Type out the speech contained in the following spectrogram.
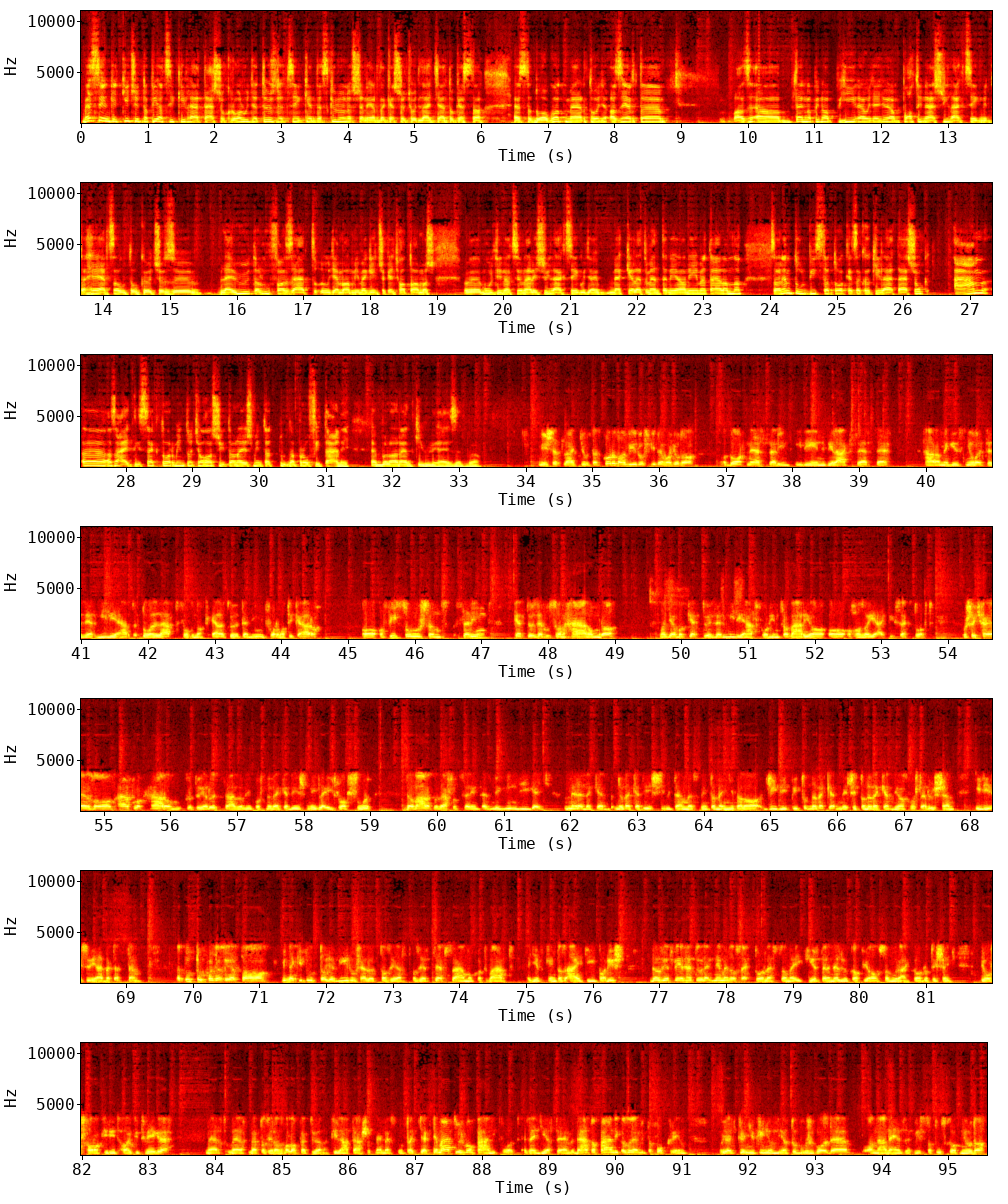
beszéljünk egy kicsit a piaci kilátásokról. Ugye tőzsdött cégként ez különösen érdekes, hogy hogy látjátok ezt a, ezt a dolgot, mert hogy azért uh, az a tegnapi nap híre, hogy egy olyan patinás világcég, mint a Hertz autókölcsönző leült, a lufthansa ugye, ami megint csak egy hatalmas multinacionális világcég, ugye meg kellett mentenie a német államnak. Szóval nem túl biztatóak ezek a kilátások, ám az IT szektor, mint hogyha hasítana, és mint tudna profitálni ebből a rendkívüli helyzetből. Mi is ezt látjuk, tehát koronavírus ide vagy oda, a Gartner szerint idén világszerte 3,8 ezer milliárd dollárt fognak elkölteni informatikára. A, a Fish Solutions szerint 2023-ra nagyjából 2000 milliárd forintra várja a, a hazai IT szektort. Most, hogyha ez az átlag 3 kötője 5%-os növekedés még le is lassul, de a várakozások szerint ez még mindig egy meredekebb növekedési ütem lesz, mint amennyivel a GDP tud növekedni, és itt a növekedni azt most erősen idézőjelbe tettem. De tudtuk, hogy azért a, mindenki tudta, hogy a vírus előtt azért, azért szebb számokat várt egyébként az IT-ipar is, de azért vélhetőleg nem ez a szektor lesz, amelyik hirtelen előkapja a szamurájkardot és egy gyors harakirit hajt itt végre, mert, mert, mert azért az alapvetően a kilátások nem ezt mutatják. Ugye márciusban pánik volt, ez egyértelmű, de hát a pánik az olyan, mint a fokrém, hogy egy könnyű kinyomni a tubusból, de annál nehezebb visszatuszkapni oda.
